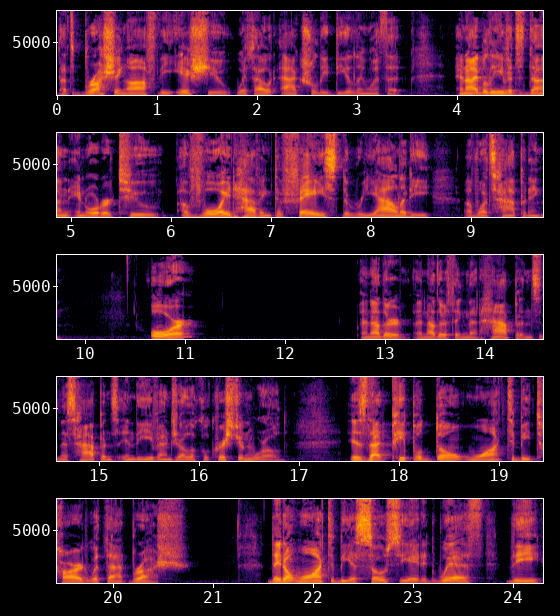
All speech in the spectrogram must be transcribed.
that's brushing off the issue without actually dealing with it. And I believe it's done in order to avoid having to face the reality of what's happening. Or another another thing that happens, and this happens in the evangelical Christian world, is that people don't want to be tarred with that brush. They don't want to be associated with the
